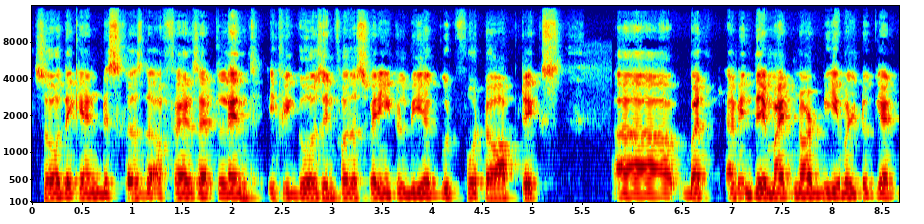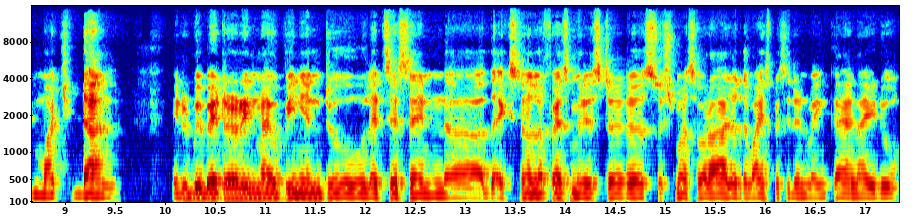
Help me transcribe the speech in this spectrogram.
so they can discuss the affairs at length. If he goes in for the swearing, it will be a good photo optics uh, but I mean, they might not be able to get much done. It would be better, in my opinion, to let's say send uh, the external affairs minister Sushma Swaraj or the vice president Venkaiah Naidu.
